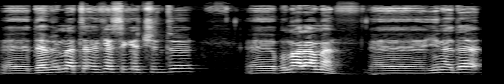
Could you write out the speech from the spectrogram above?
e, devrilme tehlikesi geçirdi. E, buna rağmen e, yine de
